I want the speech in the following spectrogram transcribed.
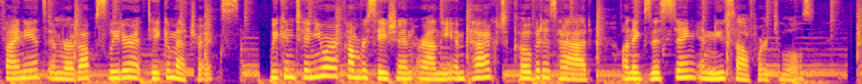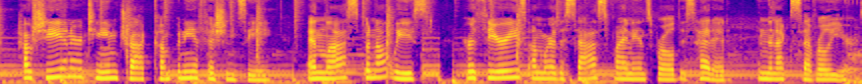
finance and RevOps leader at Teikametrics, we continue our conversation around the impact COVID has had on existing and new software tools, how she and her team track company efficiency, and last but not least, her theories on where the SaaS finance world is headed in the next several years.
